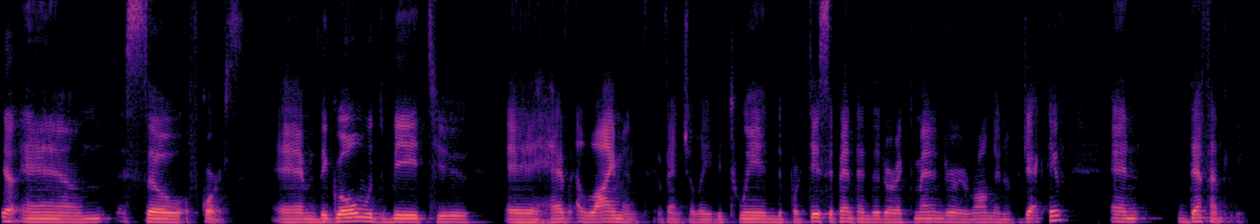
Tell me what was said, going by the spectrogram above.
Yeah. And so of course, um, the goal would be to uh, have alignment eventually between the participant and the direct manager around an objective. And definitely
